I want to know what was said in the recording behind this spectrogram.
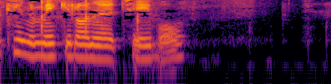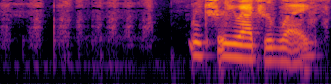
Kind of make it on a table. Make sure you add your legs.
